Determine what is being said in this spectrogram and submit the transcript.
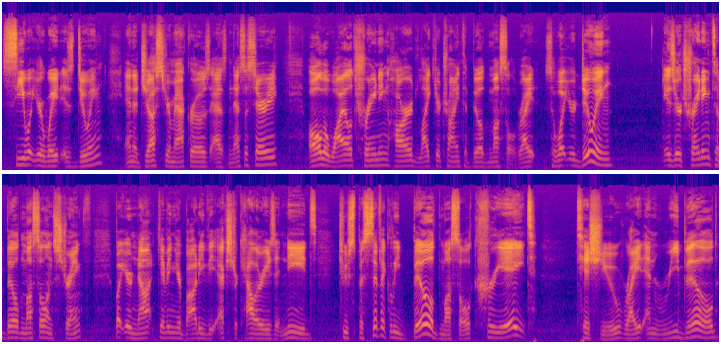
see what your weight is doing, and adjust your macros as necessary, all the while training hard like you're trying to build muscle, right? So, what you're doing is you're training to build muscle and strength, but you're not giving your body the extra calories it needs to specifically build muscle, create tissue, right, and rebuild.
